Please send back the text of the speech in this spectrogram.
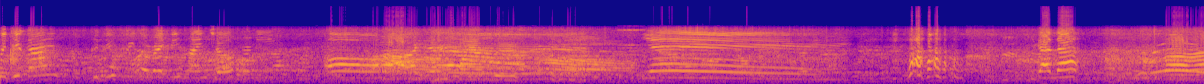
Could you guys, could you three go right behind Joe for me? Oh, oh yeah. This. Yay. you got that? All right.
